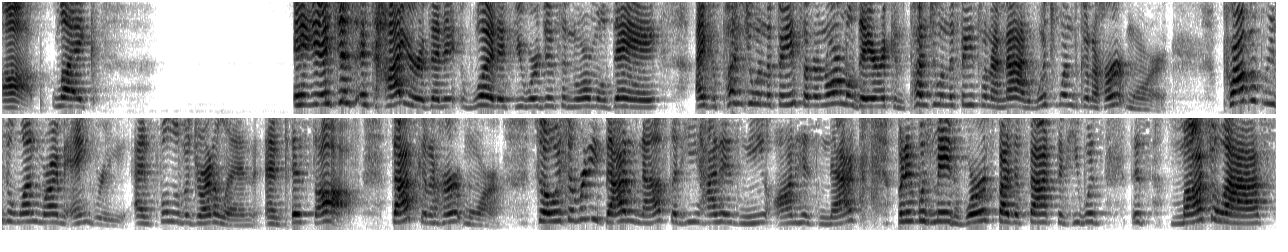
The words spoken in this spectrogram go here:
up. Like, it, it just it's higher than it would if you were just a normal day. I could punch you in the face on a normal day, or I can punch you in the face when I'm mad. Which one's gonna hurt more? Probably the one where I'm angry and full of adrenaline and pissed off. That's gonna hurt more. So it's already bad enough that he had his knee on his neck, but it was made worse by the fact that he was this macho ass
